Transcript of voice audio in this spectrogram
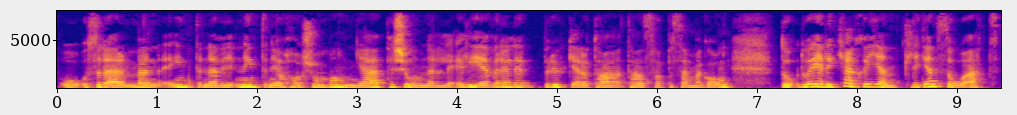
och, och sådär men inte när, vi, inte när jag har så många personer eller elever eller brukare att ta, ta ansvar på samma gång. Då, då är det kanske egentligen så att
